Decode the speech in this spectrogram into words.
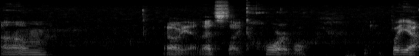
Um. Oh yeah, that's like horrible. But yeah,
